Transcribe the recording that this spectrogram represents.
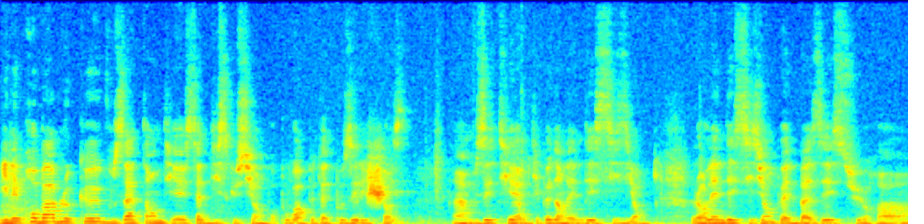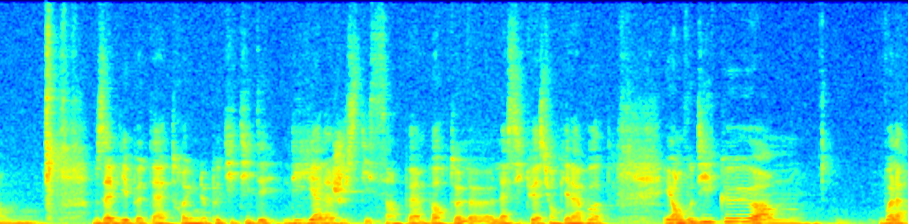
Il est probable que vous attendiez cette discussion pour pouvoir peut-être poser les choses. vous étiez un petit peu dans l'indécision. Alors, l'indécision peut être basée sur vous aviez peut-être une petite idée liée à la justice, hein, peu importe la situation qui est la vôtre. Et on vous dit que euh, voilà,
